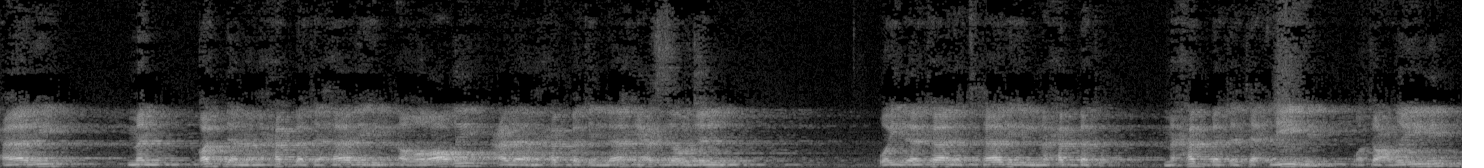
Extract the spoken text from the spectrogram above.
حال من قدم محبة هذه الأغراض على محبة الله عز وجل. وإذا كانت هذه المحبة محبة تأليه وتعظيم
